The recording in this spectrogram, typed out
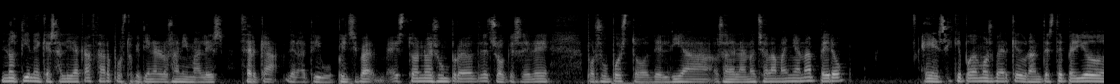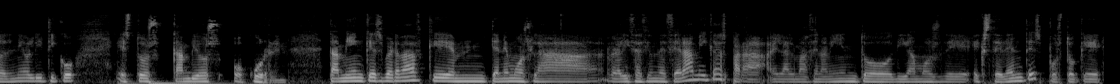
no tiene que salir a cazar, puesto que tiene los animales cerca de la tribu. esto no es un proceso que se dé, por supuesto, del día, o sea, de la noche a la mañana, pero eh, sí que podemos ver que durante este periodo del neolítico estos cambios ocurren. También que es verdad que mm, tenemos la realización de cerámicas para el almacenamiento, digamos, de excedentes, puesto que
